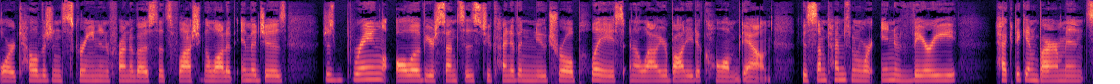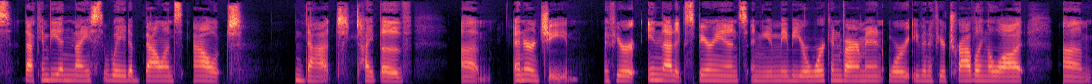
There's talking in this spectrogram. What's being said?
or television screen in front of us that's flashing a lot of images just bring all of your senses to kind of a neutral place and allow your body to calm down. Because sometimes when we're in very hectic environments, that can be a nice way to balance out that type of um, energy. If you're in that experience and you maybe your work environment, or even if you're traveling a lot, um,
